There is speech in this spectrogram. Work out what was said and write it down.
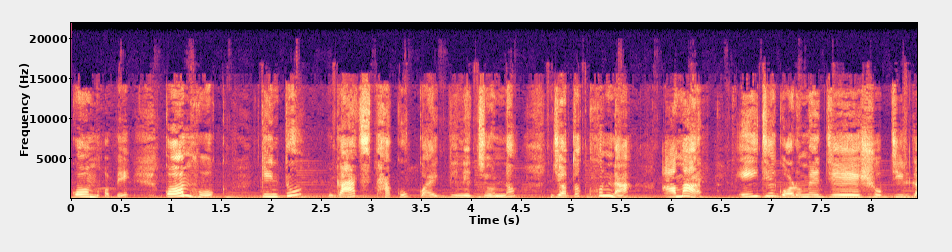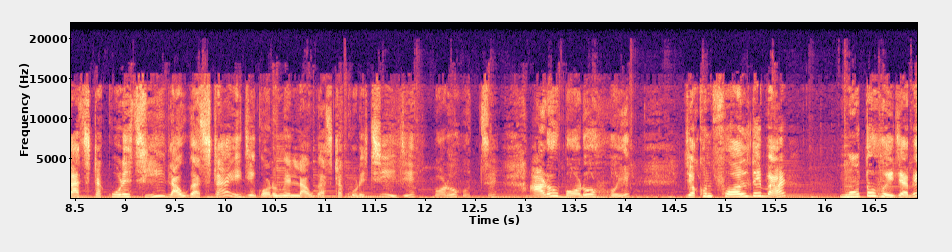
কম হবে। কম হোক, কিন্তু গাছ থাকুক কয়েকদিনের জন্য। যতক্ষণ না আমার এই যে গরমের যে সবজির গাছটা করেছি, লাউ গাছটা, এই যে গরমের লাউ গাছটা করেছি, এই যে বড় হচ্ছে আরও বড় হয়ে যখন ফল দেবার মতো হয়ে যাবে,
